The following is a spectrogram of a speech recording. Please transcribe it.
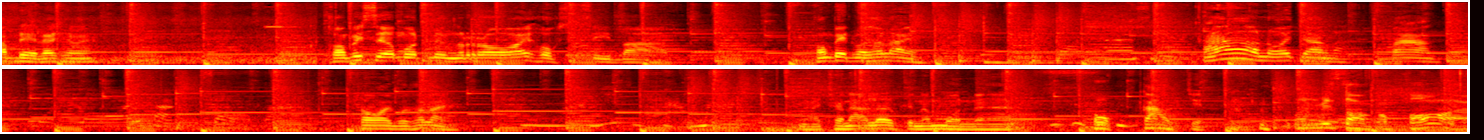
อัปเดตแล้วใช่ไหม ของพี่เสือหมด 164 บาท ของเบ็ดหมดเท่าไหร่ห้าสิบ อ้าวน้อยจังปางหมดร้อยสามสิบสองบาททอยหมดเท่าไหร่หนึ่งร้อยยี่สิบสามบาทนะฮะชนะเลิศคือน้ำมนต์นะฮะ697มันมีสองกระเพาะอะ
